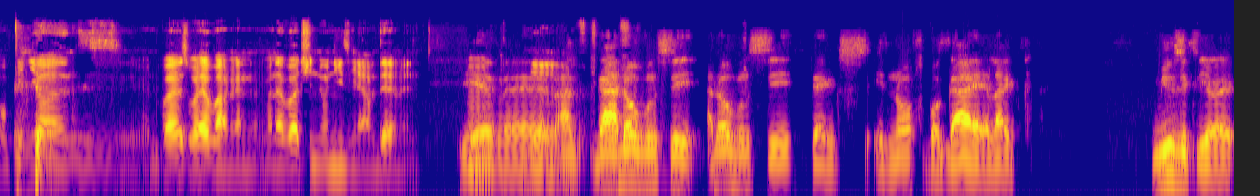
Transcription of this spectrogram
Opinions, advice, whatever, man. Whenever Chino needs me, I'm there, man. Yeah, Mm. man. Yeah. And guy, I don't even say I don't even say thanks enough, but guy, like musically, right?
